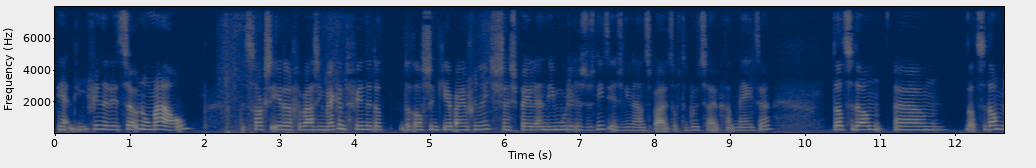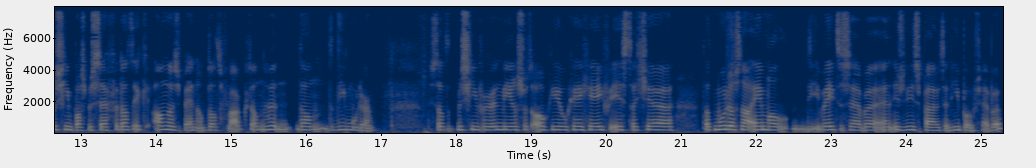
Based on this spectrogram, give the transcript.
Ja, die vinden dit zo normaal. Het straks eerder verbazingwekkend vinden dat, dat als ze een keer bij een vriendinnetje zijn spelen... en die moeder is dus niet insuline aan het spuiten of de bloedsuiker aan het meten... dat ze dan... Um, dat ze dan misschien pas beseffen dat ik anders ben op dat vlak dan, hun, dan die moeder. Dus dat het misschien voor hun meer een soort algeheel gegeven is dat, je, dat moeders nou eenmaal diabetes hebben en insulinespuiten en hypo's hebben.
